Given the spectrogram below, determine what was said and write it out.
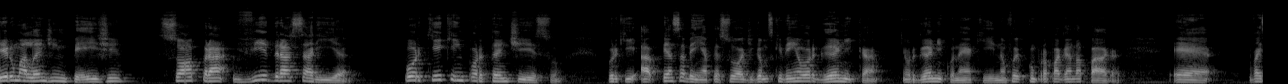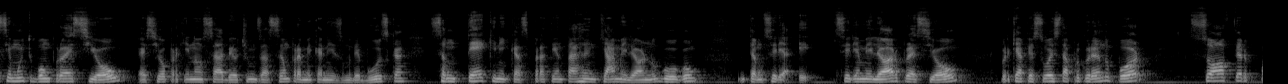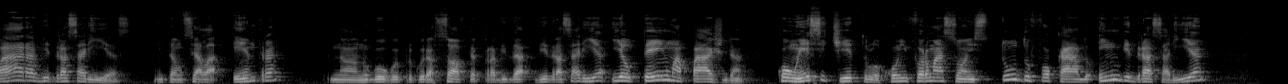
ter uma landing page só para vidraçaria. Por que, que é importante isso? Porque, a, pensa bem, a pessoa, digamos que venha orgânica, orgânico, né, que não foi com propaganda paga, é, vai ser muito bom para o SEO. SEO, para quem não sabe, é otimização para mecanismo de busca. São técnicas para tentar ranquear melhor no Google. Então, seria, seria melhor para o SEO, porque a pessoa está procurando por software para vidraçarias. Então, se ela entra no, no Google e procura software para vidraçaria e eu tenho uma página com esse título, com informações, tudo focado em vidraçaria,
